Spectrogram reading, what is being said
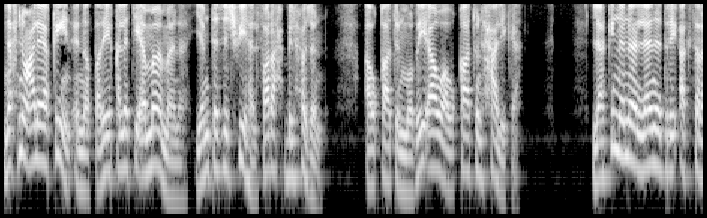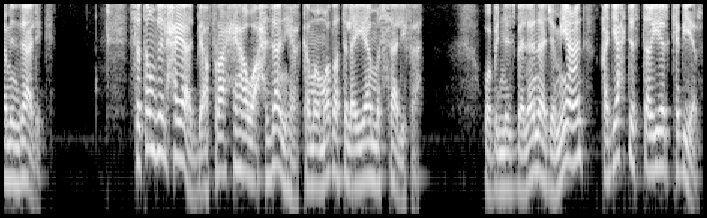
نحن على يقين أن الطريقة التي أمامنا يمتزج فيها الفرح بالحزن أوقات مضيئة وأوقات حالكة. لكننا لا ندري أكثر من ذلك. ستمضي الحياة بأفراحها وأحزانها كما مضت الأيام السالفة. وبالنسبة لنا جميعا قد يحدث تغيير كبير.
